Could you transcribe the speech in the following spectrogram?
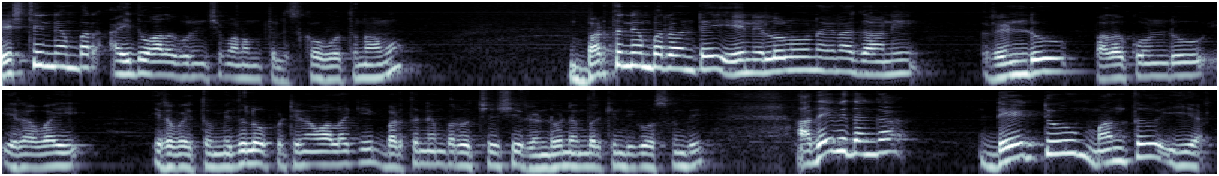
డెస్టిన్ నెంబర్ ఐదు వాళ్ళ గురించి మనం తెలుసుకోబోతున్నాము. బర్త్ నెంబర్ అంటే ఏ నెలలోనైనా కానీ రెండు పదకొండు ఇరవై ఇరవై తొమ్మిదిలో పుట్టిన వాళ్ళకి బర్త్ నెంబర్ వచ్చేసి రెండో నెంబర్ కిందికి వస్తుంది. అదేవిధంగా డేటు మంత్ ఇయర్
